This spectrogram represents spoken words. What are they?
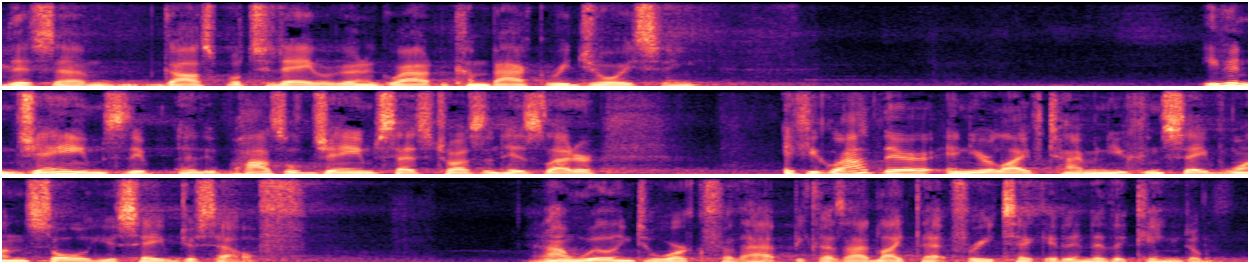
this um, gospel today, we're going to go out and come back rejoicing. Even James, the, uh, the Apostle James says to us in his letter if you go out there in your lifetime and you can save one soul, you saved yourself. And I'm willing to work for that because I'd like that free ticket into the kingdom.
